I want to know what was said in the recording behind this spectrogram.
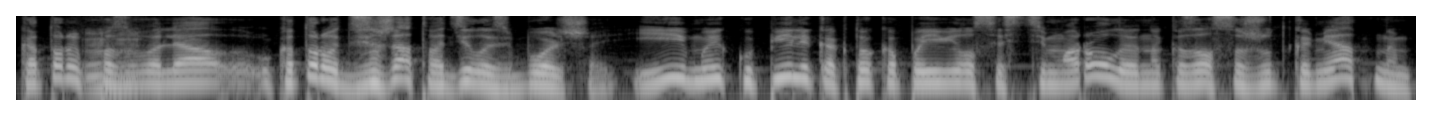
который позволял, у которого деньжат водилось больше. И мы купили, как только появился стиморол, и он оказался жутко мятным.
